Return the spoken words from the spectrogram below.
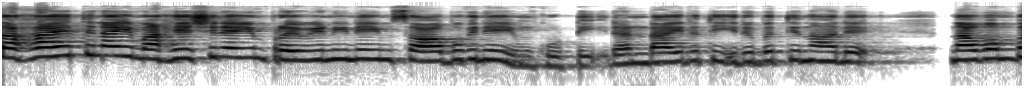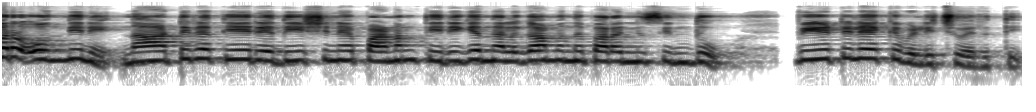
സഹായത്തിനായി മഹേഷിനെയും പ്രവീണിനെയും സാബുവിനെയും കൂട്ടി രണ്ടായിരത്തി ഇരുപത്തിനാല് നവംബർ ഒന്നിന് നാട്ടിലെത്തിയ രതീഷിനെ പണം തിരികെ നൽകാമെന്ന് പറഞ്ഞ് സിന്ധു വീട്ടിലേക്ക് വിളിച്ചു വരുത്തി.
